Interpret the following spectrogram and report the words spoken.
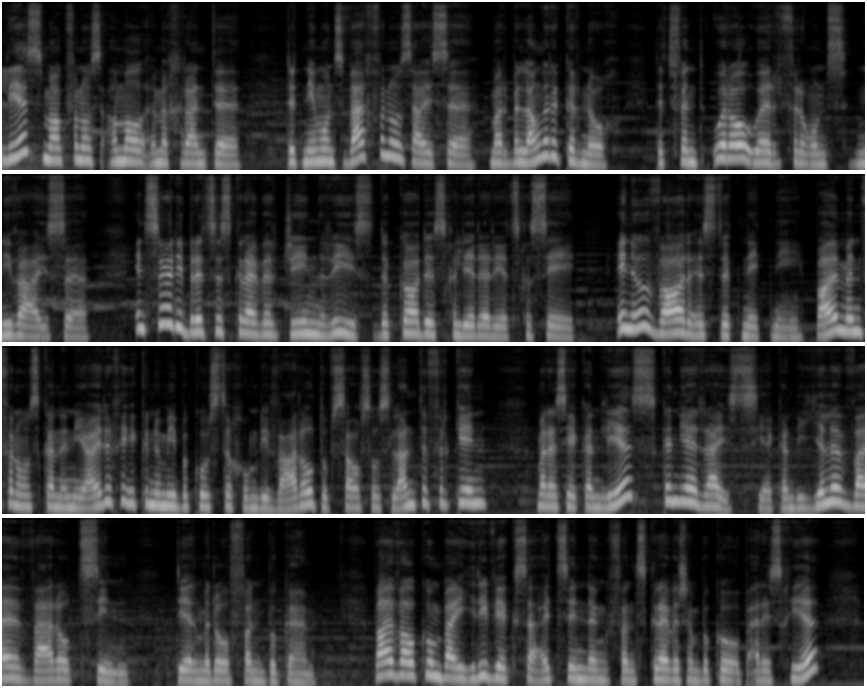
Lees maak van ons almal immigrante. Dit neem ons weg van ons huise, maar belangriker nog, dit vind oral oor vir ons nuwe huise. En so die Britse skrywer Jean Rhys dekades gelede reeds gesê. En hoe waar is dit net nie? Baie min van ons kan in die huidige ekonomie bekostig om die wêreld of selfs ons land te verken, maar as jy kan lees, kan jy reis. Jy kan die hele wye wêreld sien deur middel van boeke. Baie welkom by hierdie week se uitsending van Skrywers en Boeke op RSG.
